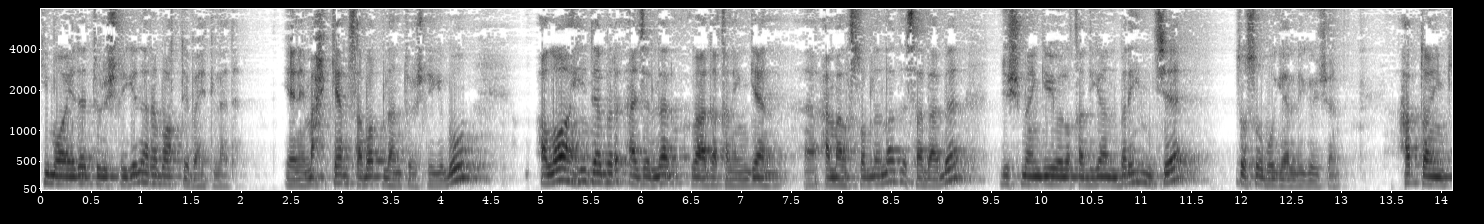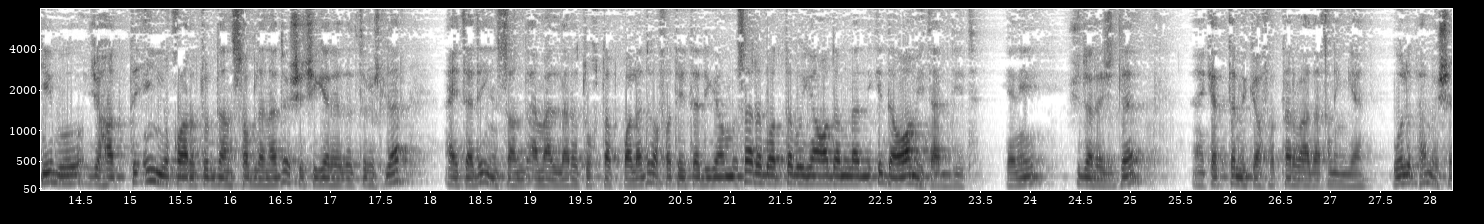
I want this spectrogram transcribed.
himoyada turishligini ribot deb aytiladi. Ya'ni mahkam sabot bilan turishligi bu. Alohida bir ajrlar va'da qilingan e, amal hisoblanadi. Sababi dushmanga yo'liqadigan birinchi to'siq bo'lganligi uchun. Hattoki bu jihodni eng yuqori turdan hisoblanadi. O'sha chegarada turishlar aytadi insonni amallari to'xtab qoladi vafot etadigan bo'lsa ribotda bo'lgan odamlarniki davom etadi deydi. Ya'ni shu darajada e, katta mukofotlar va'da qilingan bo'lib ham o'sha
